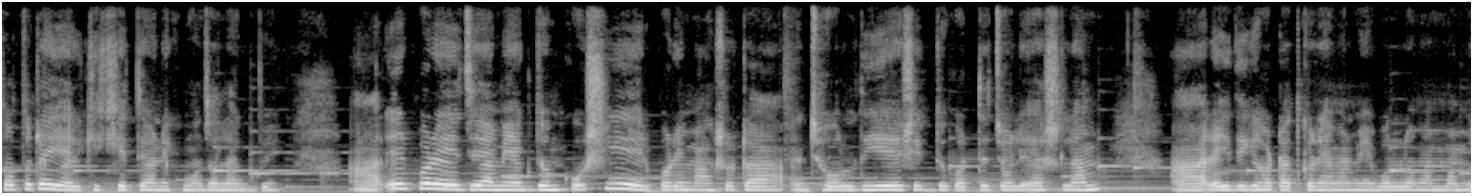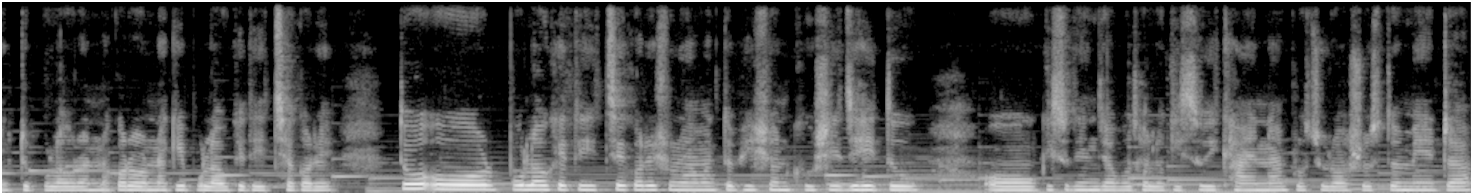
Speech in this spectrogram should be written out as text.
ততটাই আর কি খেতে অনেক মজা লাগবে। আর এরপরে এই যে আমি একদম কষিয়ে এরপরে মাংসটা ঝোল দিয়ে সিদ্ধ করতে চলে আসলাম। আর এইদিকে হঠাৎ করে আমার মেয়ে বলল, মাম্মা একটু পোলাও রান্না করো, ওর নাকি পোলাও খেতে ইচ্ছা করে। তো ওর পোলাও খেতে ইচ্ছে করে শুনে আমার তো ভীষণ খুশি, যেহেতু ও কিছুদিন যাবৎ হলো কিছুই খায় না, প্রচুর অসুস্থ মেয়েটা।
